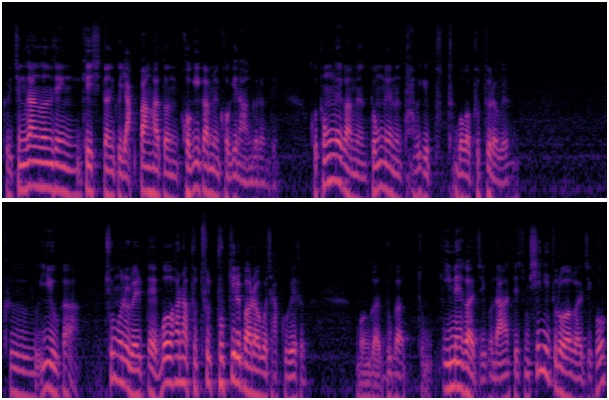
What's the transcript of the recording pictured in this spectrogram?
그 증산 선생 계시던 그 약방 하던 거기 가면 거기는 안 그런데 그 동네 가면 동네는 다 이게 붙, 뭐가 붙더라고요. 그 이유가 주문을 외울 때뭐 하나 붙을, 붙기를 바라고 자꾸 외서 뭔가 누가 좀 임해가지고 나한테 좀 신이 들어와가지고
